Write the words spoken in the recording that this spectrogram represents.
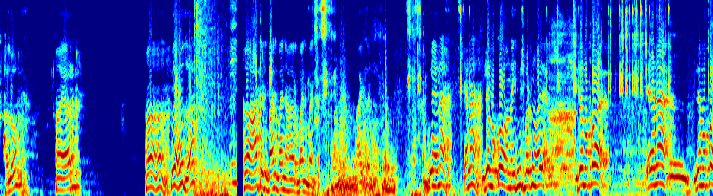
ಹಲೋ? ಹಾ, ಯಾರ? ಹಾ ಹಾ. ಏ, ಹೌದಾ? ಹಾ ಆತಡಿ ಬಾನಿ ಬಾನಿ ಹಾಂ ಬಾನಿ ಬಾನಿ ಆಯ್ತು ಏ ಏನ ಏನ ಇಲ್ಲೇ ಮಕ್ಕೋ, ಒಂದ್ ಐದು ನಿಮಿಷ ಬರ್ತೀನಿ ಹೊಳ್ಳೆ ಇಲ್ಲೇ ಮಕ್ಕೋ. ಏನ ಇಲ್ಲೇ ಮಕ್ಕೋ.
